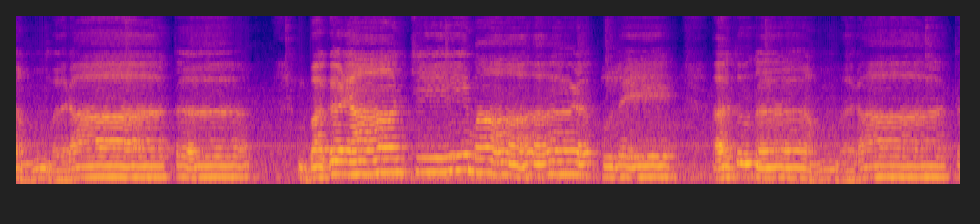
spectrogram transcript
अंबरात. बगळ्यांची माळ फुले अजून अंबरात.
